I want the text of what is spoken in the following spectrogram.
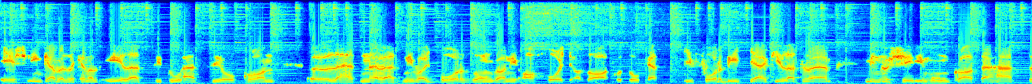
és inkább ezeken az életszituációkon lehet nevetni, vagy borzongani, ahogy az alkotók ezt kifordítják, illetve minőségi munka, tehát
